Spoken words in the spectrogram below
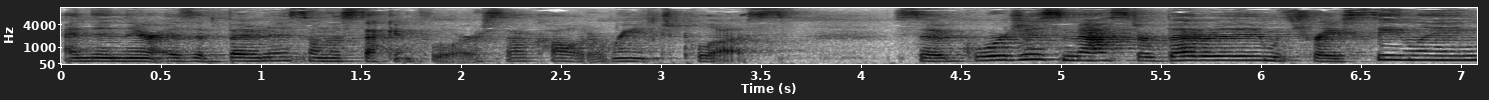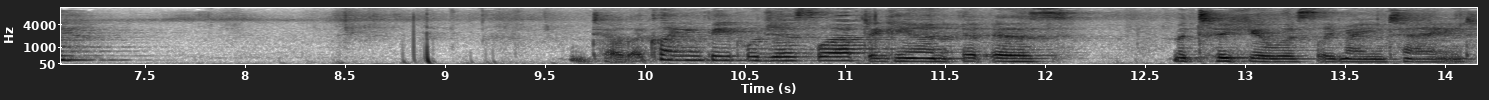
And then there is a bonus on the second floor. So I call it a ranch plus. So gorgeous master bedroom with tray ceiling. Until the cleaning people just left. Again, it is meticulously maintained.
